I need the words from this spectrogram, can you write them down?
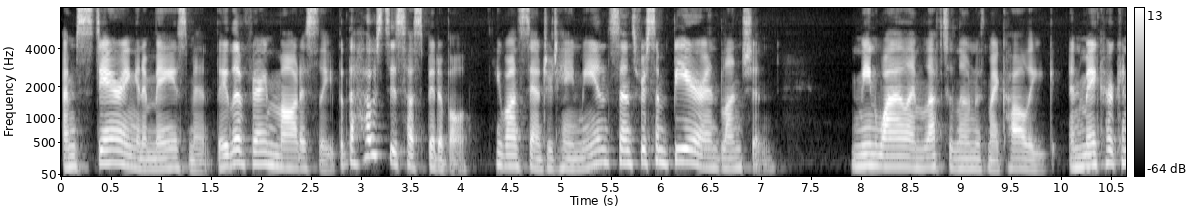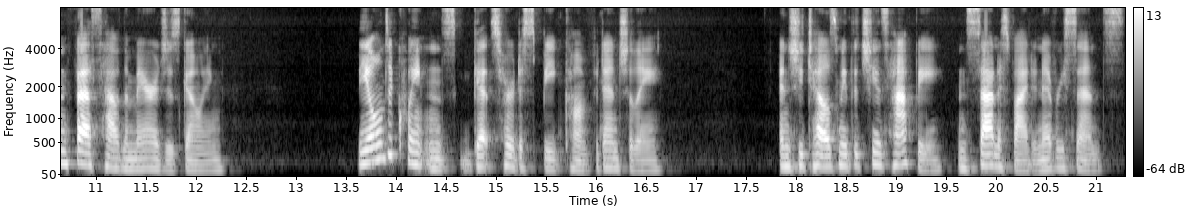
I'm staring in amazement. They live very modestly, but the host is hospitable. He wants to entertain me and sends for some beer and luncheon. Meanwhile, I'm left alone with my colleague and make her confess how the marriage is going. The old acquaintance gets her to speak confidentially, and she tells me that she is happy and satisfied in every sense.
